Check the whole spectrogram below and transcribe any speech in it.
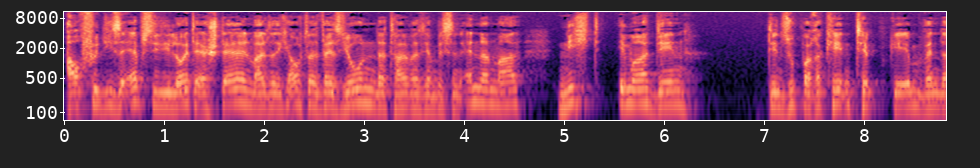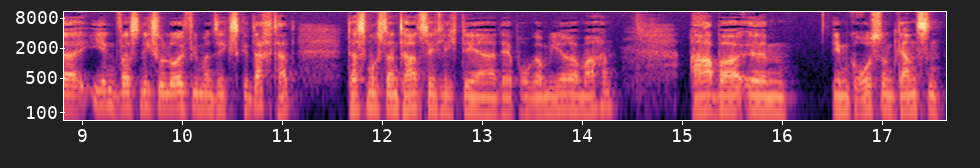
auch für diese Apps, die die Leute erstellen, weil sich auch da Versionen da teilweise ein bisschen ändern mal, nicht immer den den super Raketentipp geben, wenn da irgendwas nicht so läuft, wie man sich's gedacht hat. Das muss dann tatsächlich der der Programmierer machen. Aber ähm, im Großen und Ganzen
